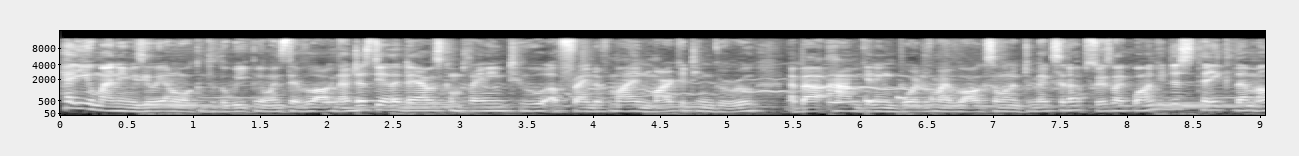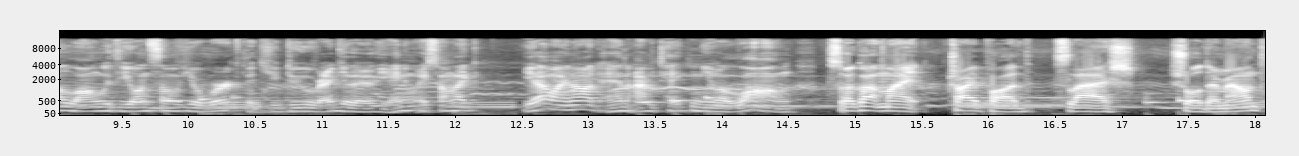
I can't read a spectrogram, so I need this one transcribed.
Hey you, my name is Ilya and welcome to the weekly Wednesday vlog. Now just the other day I was complaining to a friend of mine, Marketing Guru, about how I'm getting bored of my vlogs. I wanted to mix it up. So he's like, why don't you just take them along with you on some of your work that you do regularly anyway. So I'm like, yeah, why not? And I'm taking you along. So I got my tripod slash shoulder mount.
